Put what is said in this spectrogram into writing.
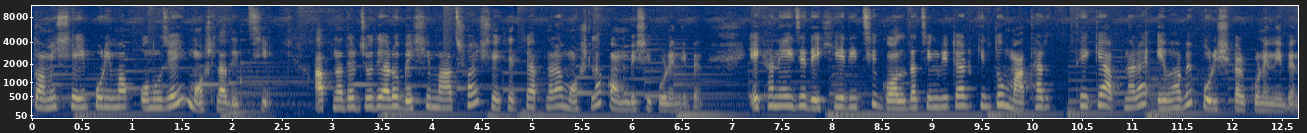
তো আমি সেই পরিমাপ অনুযায়ী মশলা দিচ্ছি। আপনাদের যদি আরও বেশি মাছ হয়, সেক্ষেত্রে আপনারা মশলা কম বেশি করে নেবেন। এখানে এই যে দেখিয়ে দিচ্ছি, গলদা চিংড়িটার কিন্তু মাথার থেকে আপনারা এভাবে পরিষ্কার করে নেবেন।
